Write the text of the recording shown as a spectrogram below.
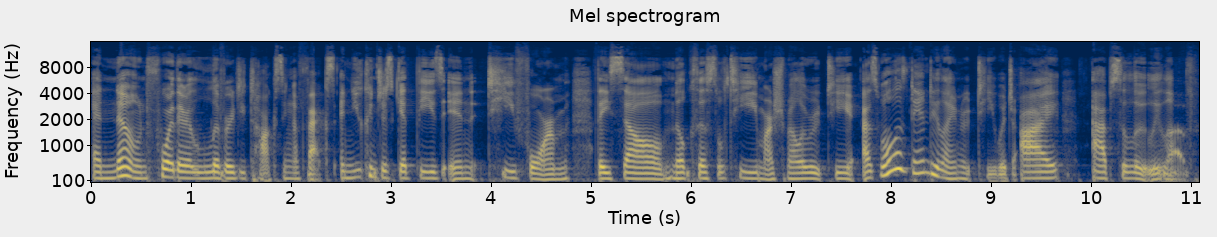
and known for their liver detoxing effects. And you can just get these in tea form. They sell milk thistle tea, marshmallow root tea, as well as dandelion root tea, which I absolutely love.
